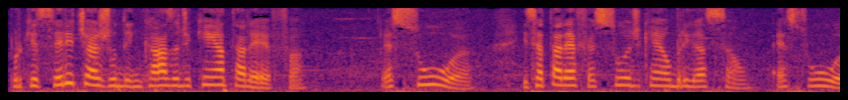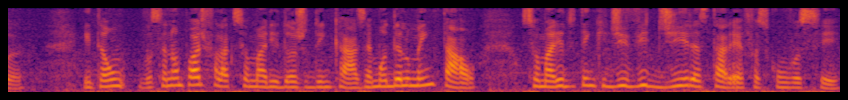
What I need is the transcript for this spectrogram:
Porque se ele te ajuda em casa, de quem é a tarefa? É sua. E se a tarefa é sua, de quem é a obrigação? É sua. Então, você não pode falar que seu marido ajuda em casa, é modelo mental. O seu marido tem que dividir as tarefas com você.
